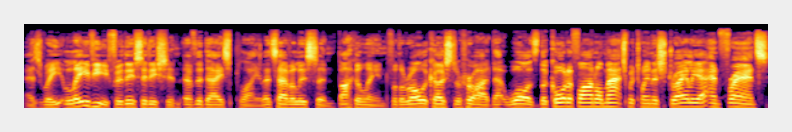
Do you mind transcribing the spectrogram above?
As we leave you for this edition of the day's play, let's have a listen. Buckle in for the rollercoaster ride that was the quarterfinal match between Australia and France.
